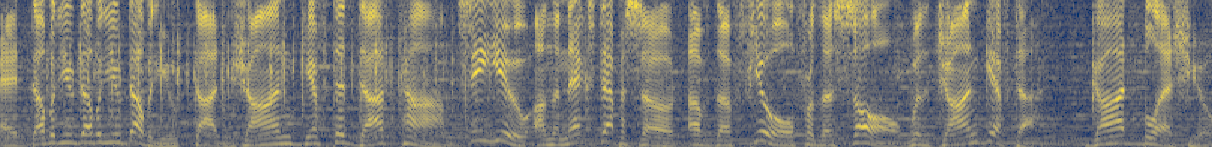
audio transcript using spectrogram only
at www.johngiftah.com. See you on the next episode of The Fuel for the Soul with John Giftah. God bless you.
